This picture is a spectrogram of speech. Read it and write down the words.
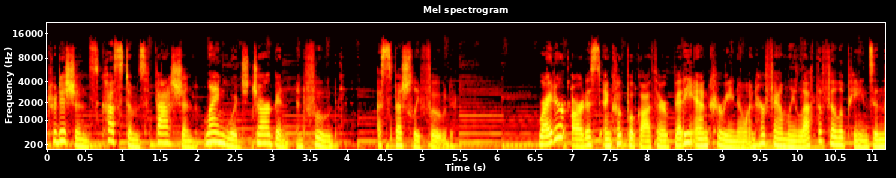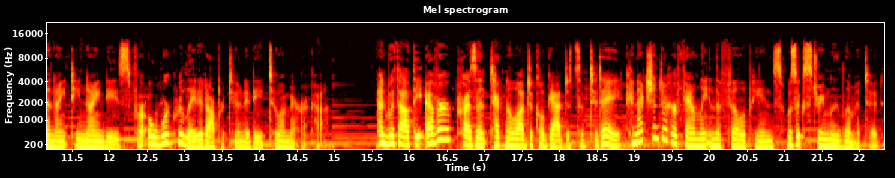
traditions, customs, fashion, language, jargon, and food, especially food. Writer, artist, and cookbook author Betty Ann Quirino and her family left the Philippines in the 1990s for a work related opportunity to America. And without the ever present technological gadgets of today, connection to her family in the Philippines was extremely limited.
